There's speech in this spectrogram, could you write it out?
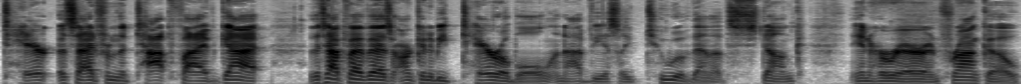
ter- aside from the top five got the top five guys aren't going to be terrible, and obviously two of them have stunk in Herrera and Franco.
